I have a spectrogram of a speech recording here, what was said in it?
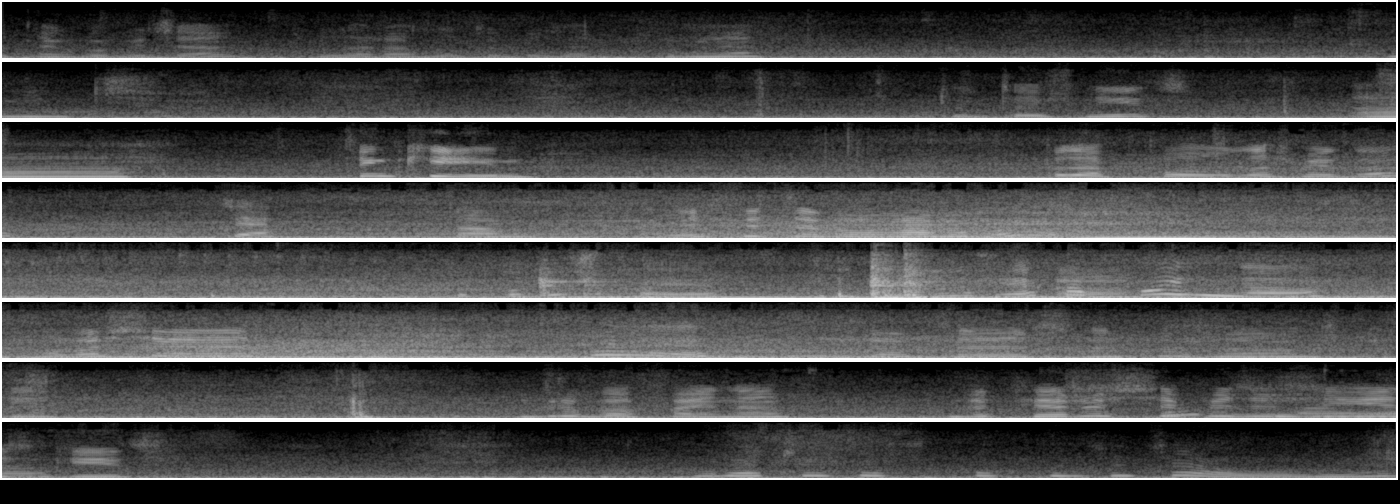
ładnego widzę. To zaraz do tego zerkniemy. Nic. Tu też nic. A, ten kilim. Poda, podasz mi go? Gdzie? Tam. Ja świecę, bo mam... To poduszka jest. Jaka fajna. No właśnie Ty. świąteczne, porządki. Gruba, fajna. Wypierze się, No nie jest jest. git. Raczej to spoko będzie działo, nie?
